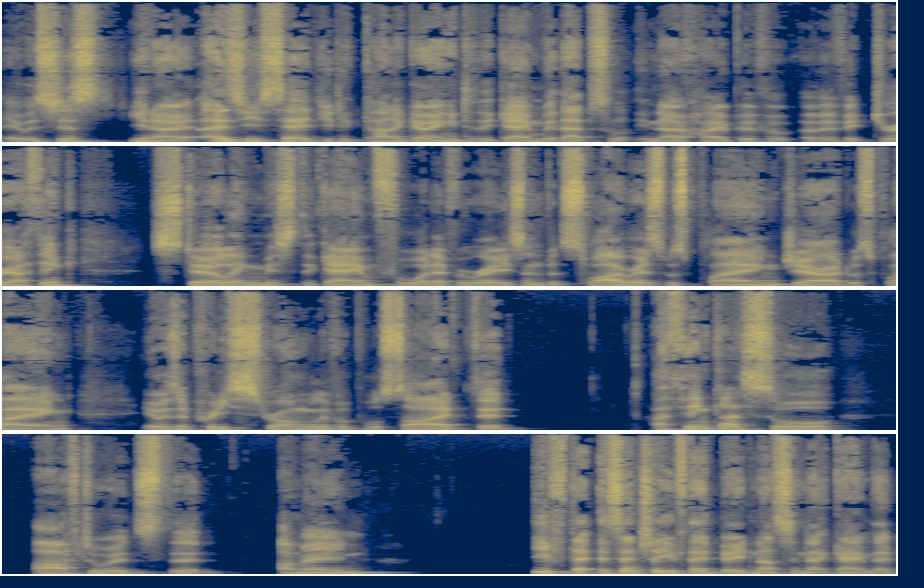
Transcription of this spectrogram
It was just you know as you said, you're kind of going into the game with absolutely no hope of a, of a victory. I think Sterling missed the game for whatever reason, but Suarez was playing, Gerrard was playing. It was a pretty strong Liverpool side that I think I saw afterwards that I mean, if that essentially if they'd beaten us in that game, they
